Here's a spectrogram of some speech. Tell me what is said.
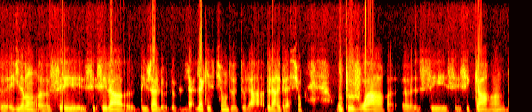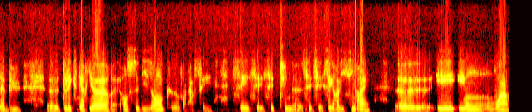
euh, évidemment, euh, c'est là euh, déjà la, question de, la, révélation. On peut voir ces, cas hein, d'abus de l'extérieur en se disant que voilà, c'est gravissime, vrai. et, on, voit un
